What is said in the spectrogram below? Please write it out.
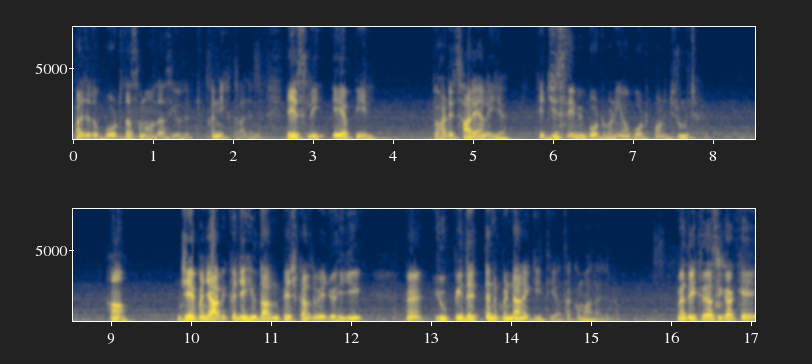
ਪਰ ਜਦੋਂ ਵੋਟ ਦਾ ਸਮਾਂ ਆਉਂਦਾ ਸੀ ਉਹਦੇ ਕੰਨੀ ਖਤਰਾ ਜਾਂਦੇ ਹਾਂ। ਇਸ ਲਈ ਇਹ ਅਪੀਲ ਤੁਹਾਡੇ ਸਾਰਿਆਂ ਲਈ ਹੈ ਕਿ ਜਿਸ ਦੀ ਵੀ ਵੋਟ ਬਣੀ ਆ ਉਹ ਵੋਟ ਪਾਉਣ ਜ਼ਰੂਰ ਜਾਓ ਹਾਂ ਜੇ ਪੰਜਾਬ ਇੱਕ ਅਜਿਹੀ ਉਦਾਹਰਨ ਪੇਸ਼ ਕਰ ਦੇਵੇ ਜੋ ਹੀ ਜੀ ਅਹ, ਯੂਪੀ ਦੇ ਤਿੰਨ ਪਿੰਡਾਂ ਨੇ ਕੀਤੀ ਆ ਤਾਂ ਕਮਾਲ ਹੈ ਜਨਾਬ ਮੈਂ ਦੇਖ ਰਿਹਾ ਸੀਗਾ ਕਿ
